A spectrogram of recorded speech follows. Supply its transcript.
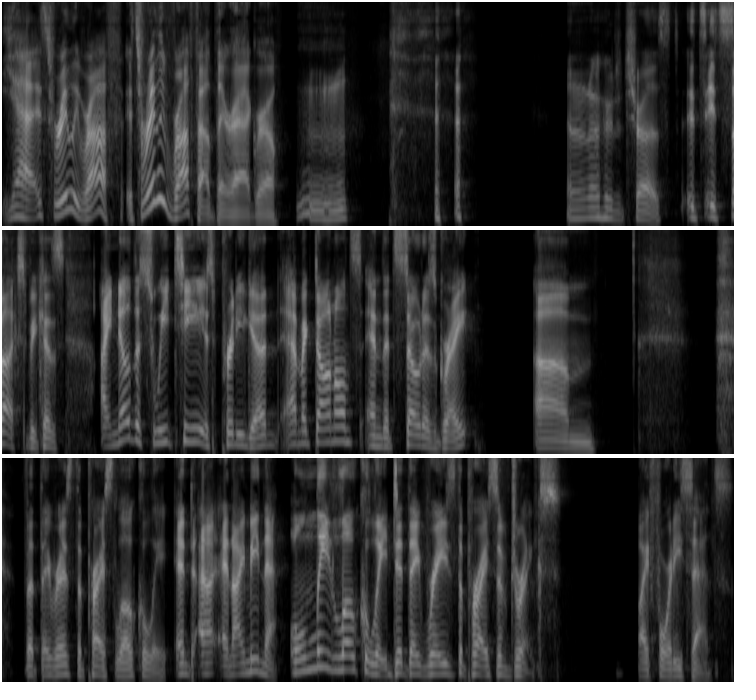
yeah, it's really rough. It's really rough out there, aggro. hmm I don't know who to trust. It's it sucks because I know the sweet tea is pretty good at McDonald's and that soda's great. Um, but they raised the price locally, and uh, and I mean that only locally did they raise the price of drinks by forty cents.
